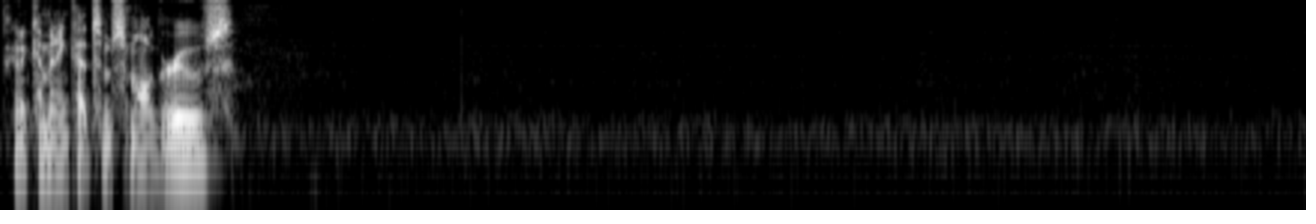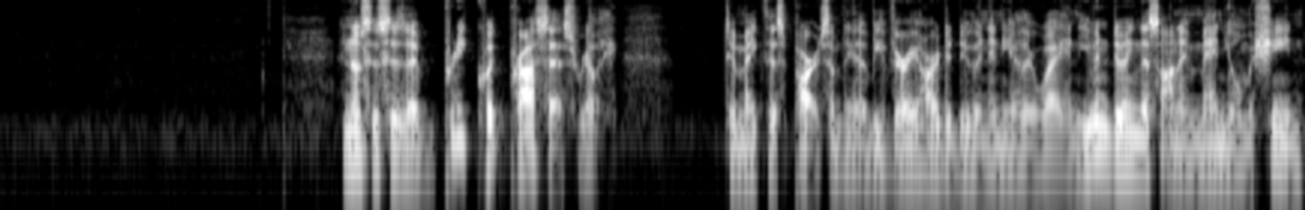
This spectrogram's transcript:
It's going to come in and cut some small grooves. And notice this is a pretty quick process, really, to make this part, something that would be very hard to do in any other way. And even doing this on a manual machine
